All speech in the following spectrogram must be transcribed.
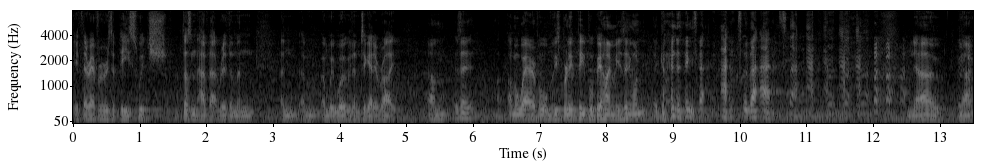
if there ever is a piece which doesn't have that rhythm, and and and, and we work with them to get it right. Um, there, I'm aware of all these brilliant people behind me. Has anyone got anything to add to that? no, no.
